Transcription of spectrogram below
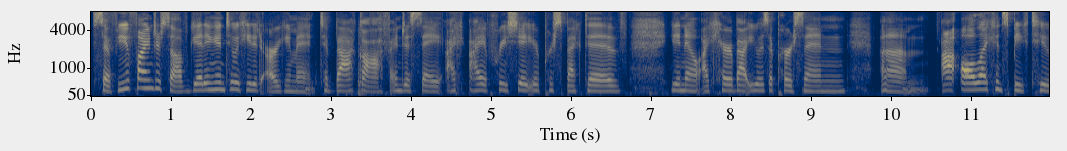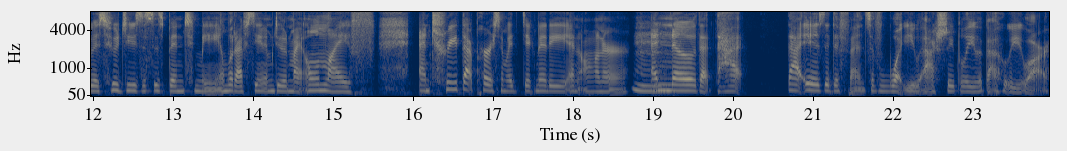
So if you find yourself getting into a heated argument, to back off and just say, I, I appreciate your perspective. You know, I care about you as a person. Um, I, all I can speak to is who Jesus has been to me and what I've seen him do in my own life. And treat that person with dignity and honor mm. and know that that that is a defense of what you actually believe about who you are.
